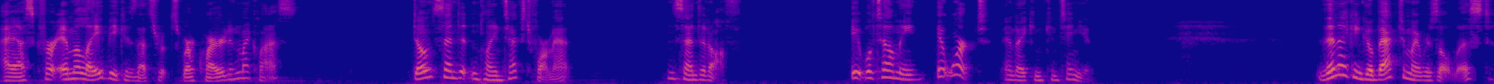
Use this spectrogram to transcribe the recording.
I ask for MLA because that's what's required in my class. Don't send it in plain text format, and send it off. It will tell me it worked, and I can continue. Then I can go back to my result list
